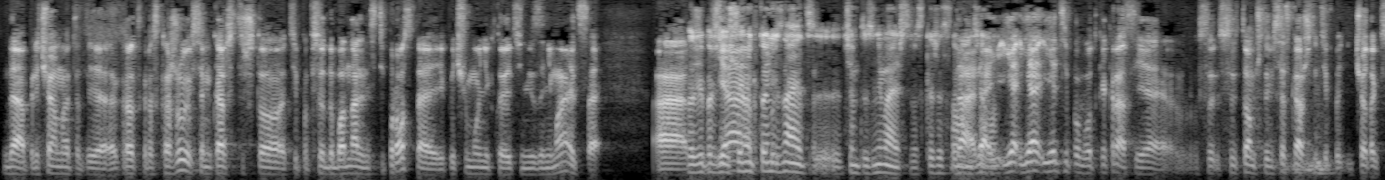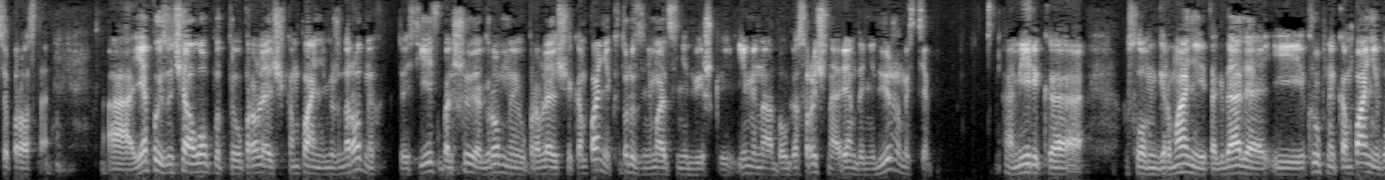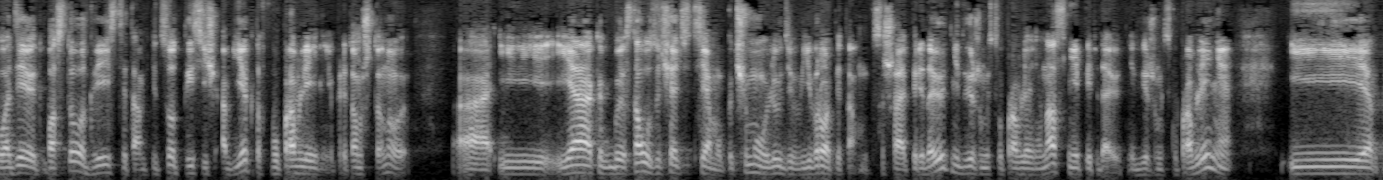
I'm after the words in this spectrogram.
Да, причем этот я кратко расскажу, и всем кажется, что типа все до банальности просто, и почему никто этим не занимается. А, Подожди, подожди, я- еще никто не знает, э, чем ты занимаешься. Расскажи с самого Да, да, начала. я, я, я типа вот как раз я суть в том, что все скажут, что типа что так все просто. А, я поизучал опыт управляющих компаний международных, то есть есть большие, огромные управляющие компании, которые занимаются недвижкой, именно долгосрочной арендой недвижимости. Америка, условно Германия и так далее. И крупные компании владеют по 100, 200, там, 500 тысяч объектов в управлении, при том, что, ну, и я как бы стал изучать тему, почему люди в Европе, там, в США передают недвижимость в управление, у нас не передают недвижимость в управление. И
